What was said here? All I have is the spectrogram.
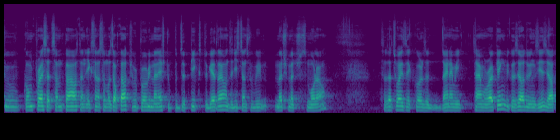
to compress at some part and extend at some other part, you will probably manage to put the peaks together, and the distance will be much, much smaller. So that's why they call the dynamic time warping, because they are doing this. They are,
